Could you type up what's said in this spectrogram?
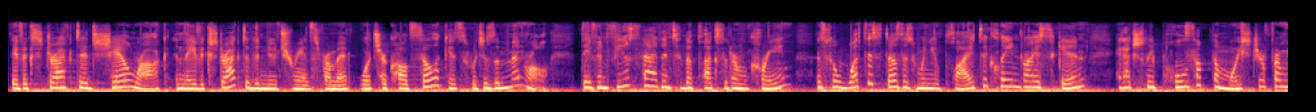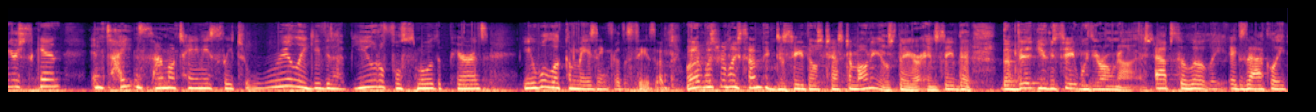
They've extracted shale rock, and they've extracted the nutrients from it, which are called silicates, which is a mineral. They've infused that into the Plexaderm cream. And so what this does is when you apply it to clean, dry skin, it actually pulls up the moisture from your skin and tightens simultaneously to really give you that beautiful, smooth appearance. You will look amazing for the season. Well, it was really something to see those testimonials there and see the, the you can see it with your own eyes. Absolutely, exactly.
